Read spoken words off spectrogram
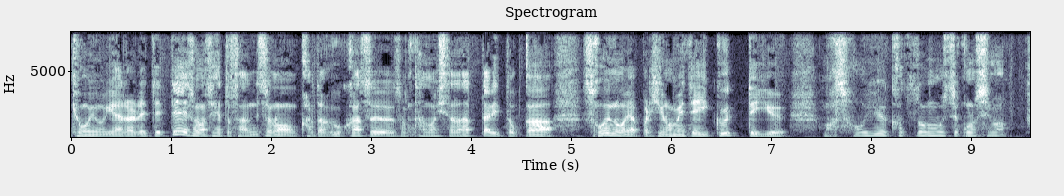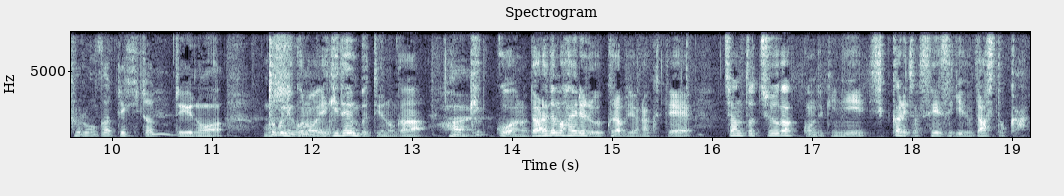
教員をやられてて、その生徒さんにその体を動かすその楽しさだったりとか、そういうのをやっぱり広めていくっていう、まあそういう活動もして、この島プロができたっていうのは、うん、特にこの駅伝部っていうのが、はい、結構あの誰でも入れるクラブじゃなくて、ちゃんと中学校の時にしっかりと成績を出すとか、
